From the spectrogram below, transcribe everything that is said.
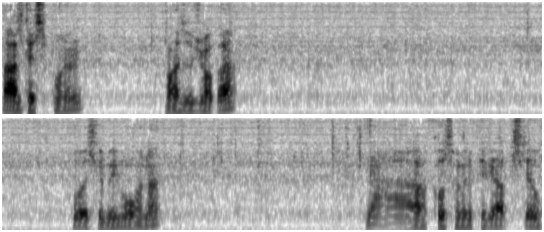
That was disappointing. Might as well drop that. Thought there's going to be more on that. Nah, of course I'm going to pick it up still.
